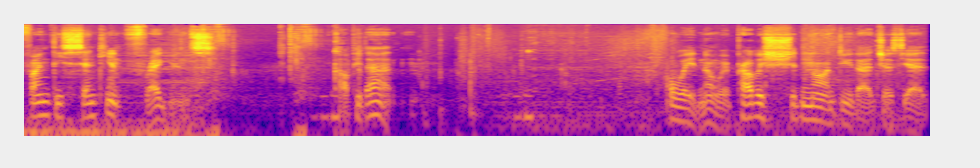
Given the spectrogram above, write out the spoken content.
Find the sentient fragments. Copy that. Oh wait, no, we probably should not do that just yet.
